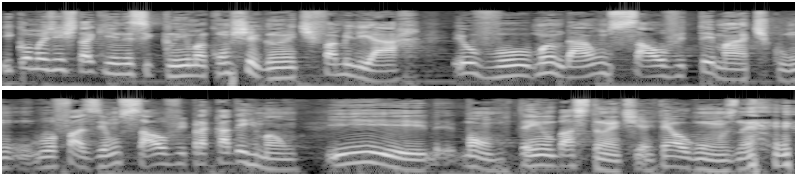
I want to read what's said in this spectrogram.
E como a gente está aqui nesse clima aconchegante, familiar, eu vou mandar um salve temático, vou fazer um salve para cada irmão. E, bom, tenho bastante, tem alguns, né?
